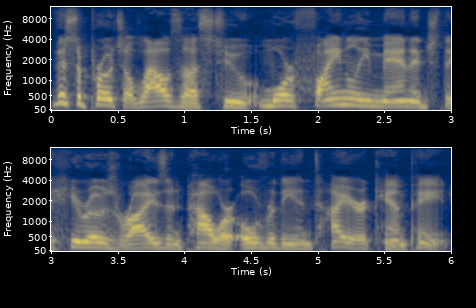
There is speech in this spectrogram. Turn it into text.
This approach allows us to more finely manage the hero's rise in power over the entire campaign,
